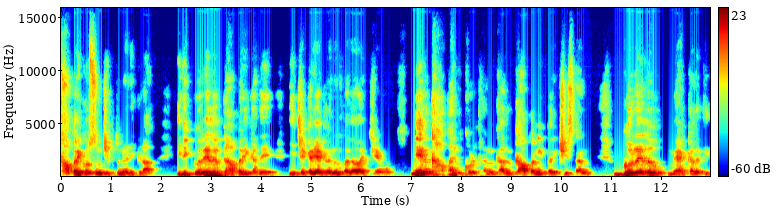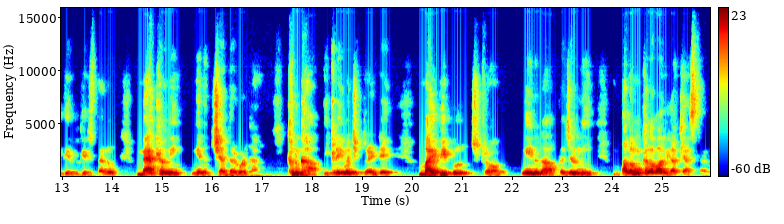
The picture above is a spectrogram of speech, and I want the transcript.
కాపరి కోసం చెప్తున్నాడు ఇక్కడ. ఇది గొర్రెలు కాపరి కదే. ఈ చక్కెర గ్రంథం పదవ అధ్యాయము. నేను కాపరిని కొడతాను కాదు కాపరిని పరీక్షిస్తాను. గొర్రెలు మేకలకి తీర్పు తీరుస్తాను. మేకల్ని నేను చెద్దరగొడతాను కనుక ఇక్కడ ఏమని చెప్తున్నాడంటే మై పీపుల్ స్ట్రాంగ్ నేను నా ప్రజల్ని బలము కలవారిగా చేస్తాను.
